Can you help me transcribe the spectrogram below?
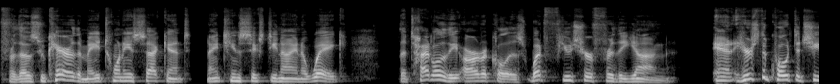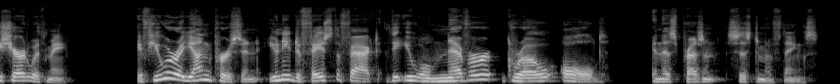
For those who care, the May 22nd, 1969 Awake, the title of the article is What Future for the Young? And here's the quote that she shared with me If you are a young person, you need to face the fact that you will never grow old in this present system of things.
